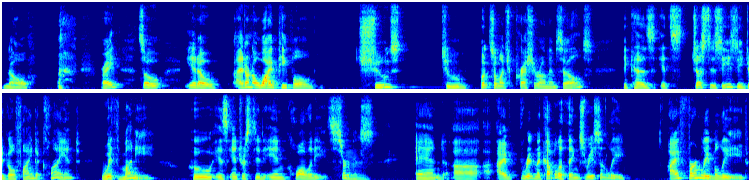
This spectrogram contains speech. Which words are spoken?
no. Right? So, you know, I don't know why people choose to put so much pressure on themselves because it's just as easy to go find a client with money who is interested in quality service. Mm. And uh, I've written a couple of things recently. I firmly believe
